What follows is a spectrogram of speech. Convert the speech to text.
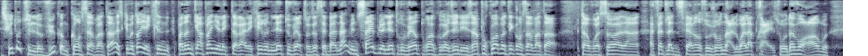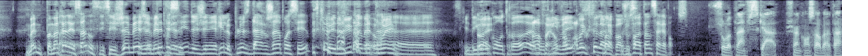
est-ce que toi, tu l'as vu comme conservateur? Est-ce que, maintenant il a écrit pendant une campagne électorale, écrire une lettre ouverte, tu veux dire, c'est banal, mais une simple lettre ouverte pour encourager les gens. Pourquoi voter conservateur? Puis t'envoies ça à, à fait la différence au journal ou à la presse ou au devoir. Même, pas ma ben, connaissance, il s'est jamais, jamais... peut-être essayer de générer le plus d'argent possible, ce qui peut être vu comme étant... oui. euh, ce qui est des gros contrats euh, enfin, on, on, va écouter la réponse. Je vais entendre sa réponse sur le plan fiscal. Je suis un conservateur,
